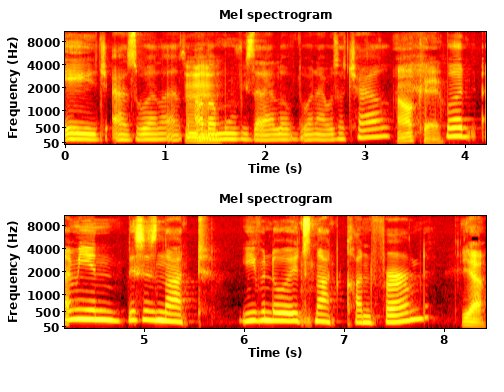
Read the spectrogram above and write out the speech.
age as well as Mm. other movies that I loved when I was a child. Okay. But I mean, this is not, even though it's not confirmed, Yeah.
